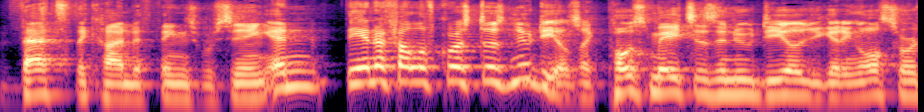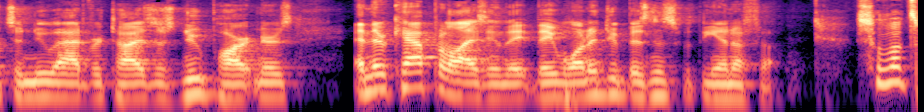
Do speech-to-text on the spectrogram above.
That's the kind of things we're seeing. And the NFL, of course, does new deals. Like Postmates is a new deal. You're getting all sorts of new advertisers, new partners and they're capitalizing. They, they want to do business with the NFL. So let's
